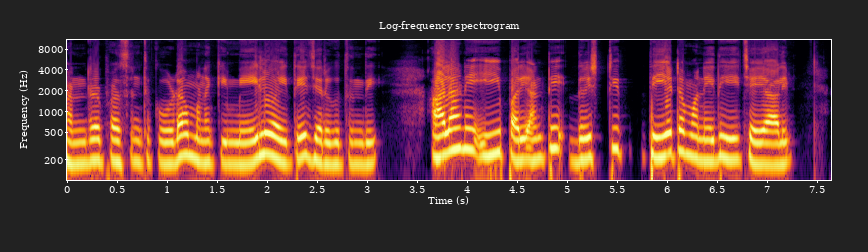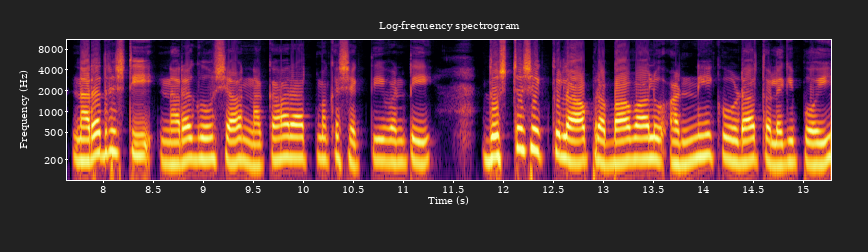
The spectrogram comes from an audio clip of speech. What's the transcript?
హండ్రెడ్ పర్సెంట్ కూడా మనకి మేలు అయితే జరుగుతుంది. అలానే ఈ పరి అంటే దృష్టి తీయటం అనేది చేయాలి. నరదృష్టి నరఘోష నకారాత్మక శక్తి వంటి దుష్ట శక్తుల ప్రభావాలు అన్నీ కూడా తొలగిపోయి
